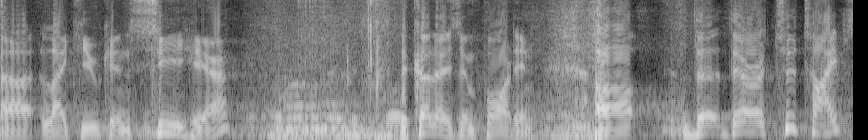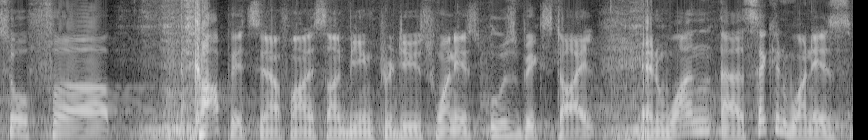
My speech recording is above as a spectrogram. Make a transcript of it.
Uh, like you can see here, the color is important. Uh, the, there are two types of uh, carpets in Afghanistan being produced. One is Uzbek style, and one uh, second one is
